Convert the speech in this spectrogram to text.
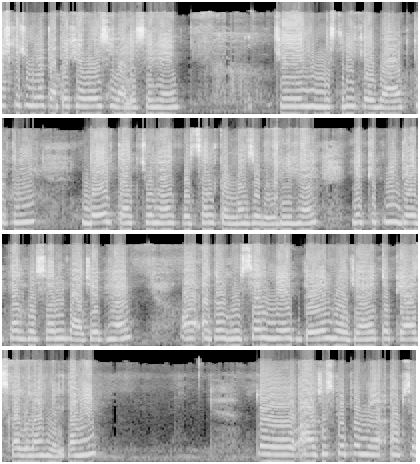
आज का जो मेरा टॉपिक है, वो इस हवाले से है कि हम मिस्त्री के बाद कितनी देर तक जो है गुसल करना ज़रूरी है या कितनी देर तक गुसल वाजिब है और अगर गुसल में देर हो जाए तो क्या इसका गुनाह मिलता है? तो आज इसके ऊपर मैं आपसे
